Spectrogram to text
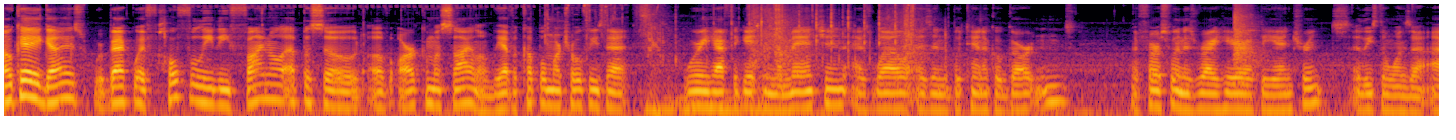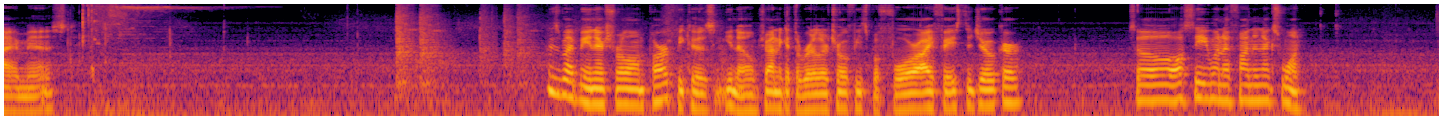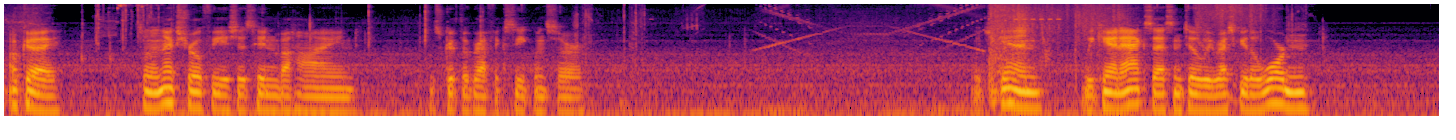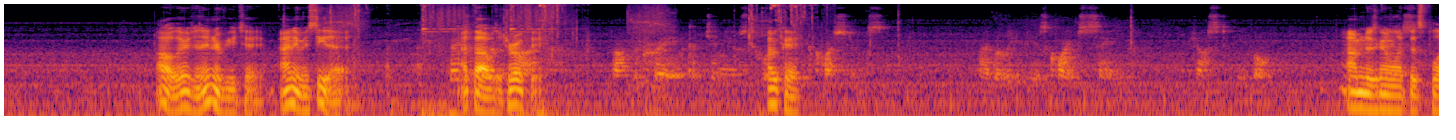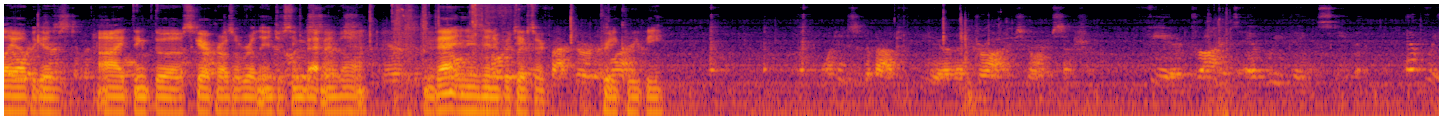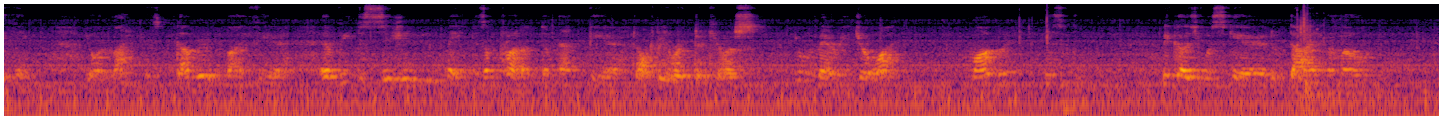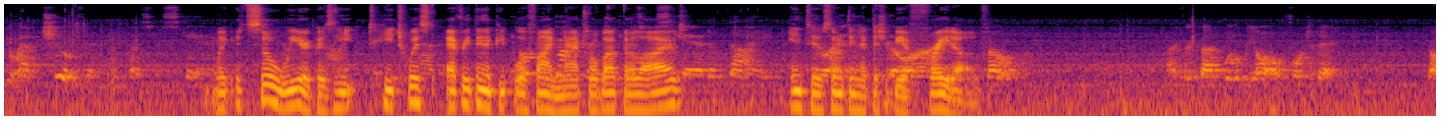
Okay, guys, we're back with hopefully the final episode of Arkham Asylum. We have a couple more trophies that we have to get in the mansion as well as in the botanical gardens. The first one is right here at the entrance, at least the ones that I missed. This might be an extra long part because, you know, I'm trying to get the Riddler trophies before I face the Joker. So I'll see you when I find the next one. Okay. So the next trophy is just hidden behind this cryptographic sequencer. Which again, we can't access until we rescue the warden. Oh, there's an interview tape. I didn't even see that. I thought it was a trophy. Okay. I'm just gonna let this play out because I think the Scarecrow's a really interesting Batman villain. That and his tapes are pretty creepy. What is it about fear that drives your obsession? Fear drives everything, Stephen. Everything. Your life is governed by fear. Every decision you make is a product of that fear. Don't be ridiculous. You married your wife. Margaret isn't. Because you were scared of dying alone. You have children because you're scared. Like, it's so weird because he, he twists everything that people will find natural about their lives into something that they should be afraid of.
